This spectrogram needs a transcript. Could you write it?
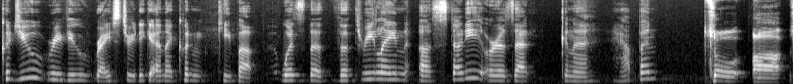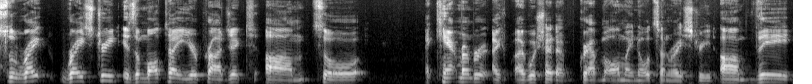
Could you review Rice Street again? I couldn't keep up. Was the, the three-lane a study, or is that gonna happen? So, uh, so Rice, Rice Street is a multi-year project. Um, so I can't remember, I, I wish I'd have grabbed all my notes on Rice Street. Um, they,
